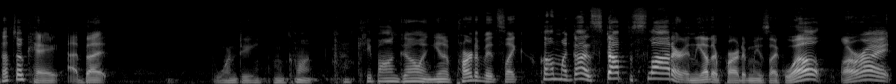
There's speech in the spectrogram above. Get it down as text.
that's okay. Uh, But Wendy, I mean, come on, keep on going. You know, part of it's like, oh my God, stop the slaughter, and the other part of me is like, well, all right,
